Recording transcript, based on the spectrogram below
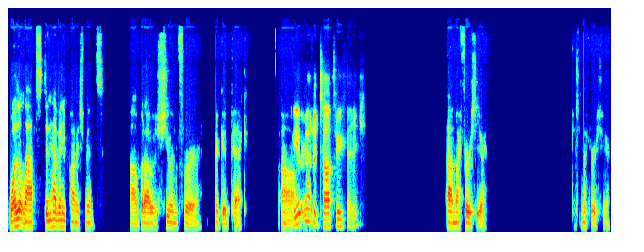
wasn't last, didn't have any punishments, uh, but I was shooing for a good pick. Um, Have you ever had a top three finish? uh, my first year, just my first year.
